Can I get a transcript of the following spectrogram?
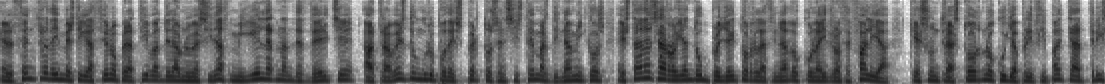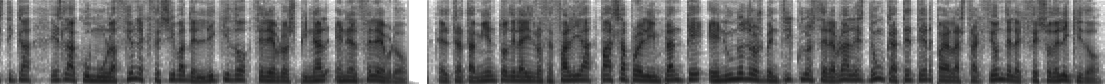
El Centro de Investigación Operativa de la Universidad Miguel Hernández de Elche, a través de un grupo de expertos en sistemas dinámicos, está desarrollando un proyecto relacionado con la hidrocefalia, que es un trastorno cuya principal característica es la acumulación excesiva del líquido cerebroespinal en el cerebro. El tratamiento de la hidrocefalia pasa por el implante en uno de los ventrículos cerebrales de un catéter para la extracción del exceso de líquido.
